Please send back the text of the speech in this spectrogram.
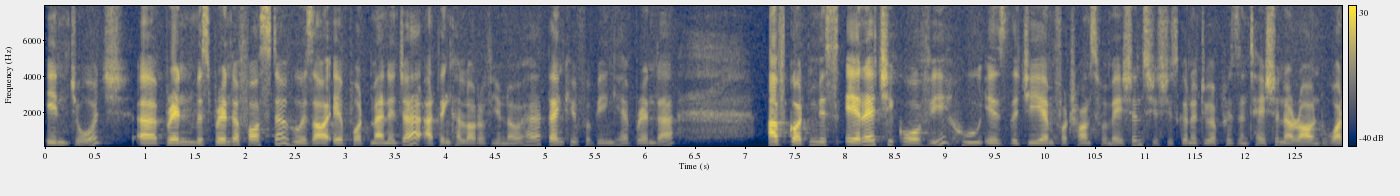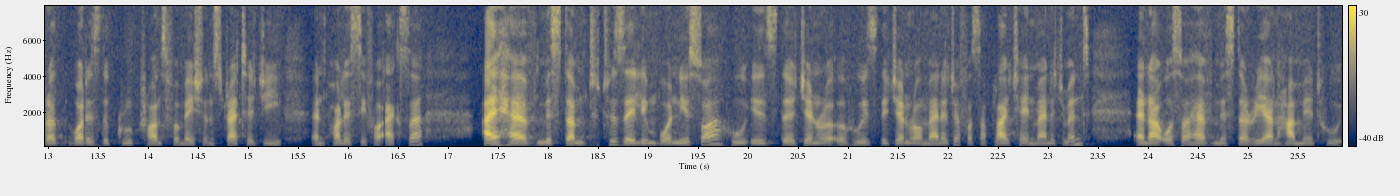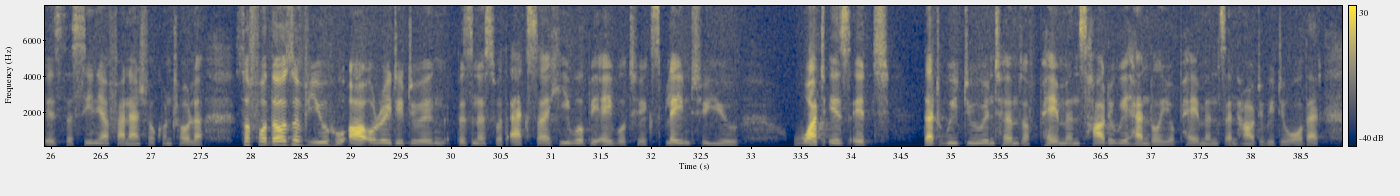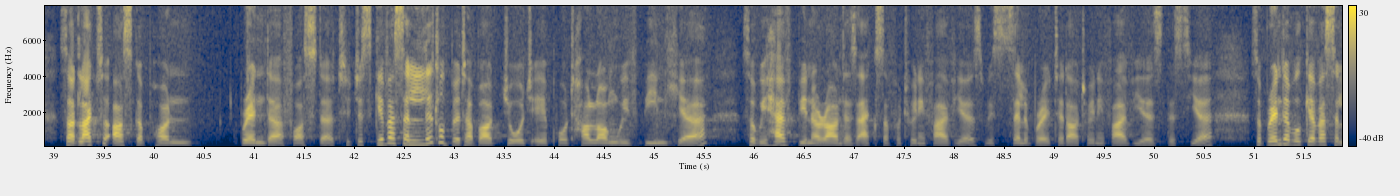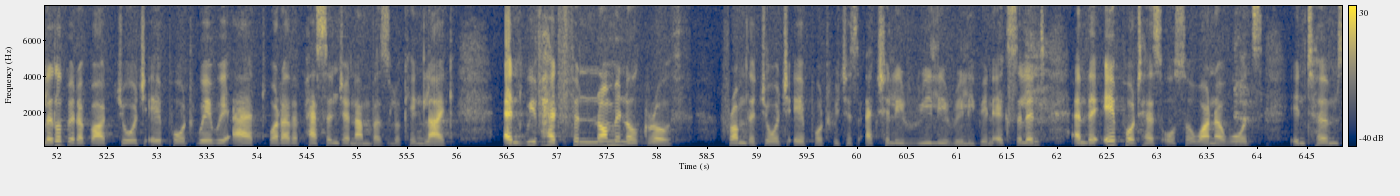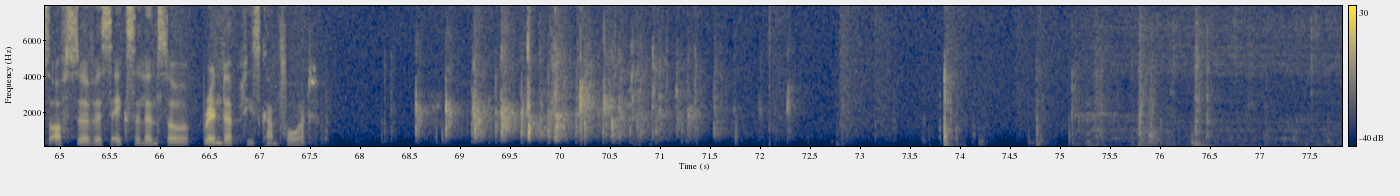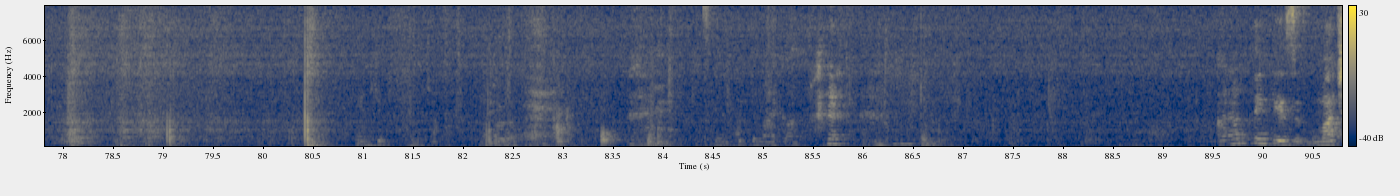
in George, uh, Miss Brenda Foster, who is our airport manager. I think a lot of you know her. Thank you for being here, Brenda. I've got Ms. Ere Chikovi, who is the GM for transformation. She's going to do a presentation around what, are, what is the group transformation strategy and policy for ACSA. I have Mr. Mtutuzeli Mboniswa, who is the general, who is the general manager for supply chain management, and I also have Mr. Rian Hamid, who is the Senior Financial Controller. So for those of you who are already doing business with ACSA, he will be able to explain to you what is it that we do in terms of payments, how do we handle your payments, and how do we do all that. So I'd like to ask upon Brenda Foster to just give us a little bit about George Airport, how long we've been here, so we have been around as ACSA for 25 years. We celebrated our 25 years this year. So Brenda will give us a little bit about George Airport, where we're at, what are the passenger numbers looking like. And we've had phenomenal growth from the George Airport, which has actually really, really been excellent. And the airport has also won awards in terms of service excellence. So Brenda, please come forward.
